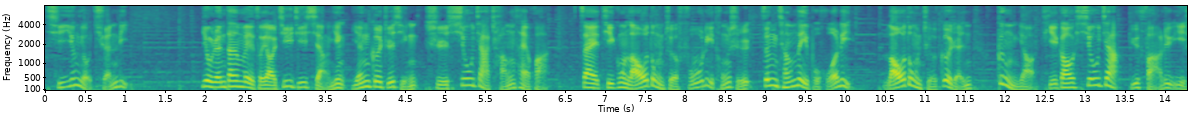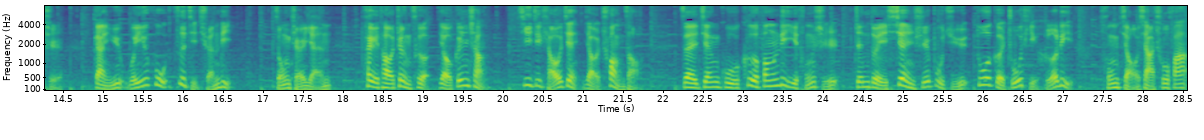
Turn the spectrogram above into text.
其应有权利；用人单位则要积极响应，严格执行，使休假常态化。在提供劳动者福利同时，增强内部活力。劳动者个人更要提高休假与法律意识，敢于维护自己权利。总体而言，配套政策要跟上，积极条件要创造，在兼顾各方利益同时，针对现实布局，多个主体合力，从脚下出发，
